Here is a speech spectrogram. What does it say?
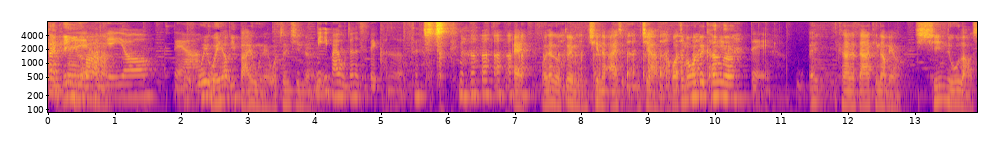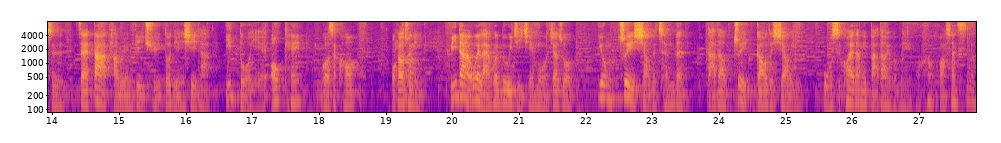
太便宜了吧？很便宜哦。对啊。我以为要一百五呢，我真心的。你一百五真的是被坑了。哎，我那个对母亲的爱是无价的，好不好？怎么会被坑呢？对。哎，看到大家听到没有？心如老师在大桃园地区都联系他，一朵也 OK，五十块。我告诉你。B 大未来会录一集节目，叫做用最小的成本达到最高的效益，五十块让你把到一个妹，哇，划算死了！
